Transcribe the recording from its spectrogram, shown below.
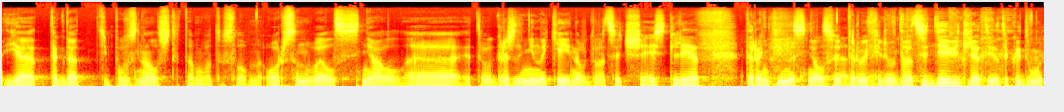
я тогда типа узнал, что там вот условно Орсон Уэллс снял э, этого гражданина Кейна в 26 лет, Тарантино снял свой да, первый да, фильм в 29 лет, и я такой думаю,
